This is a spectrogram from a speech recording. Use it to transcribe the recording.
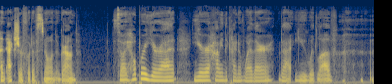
an extra foot of snow on the ground. So I hope where you're at, you're having the kind of weather that you would love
